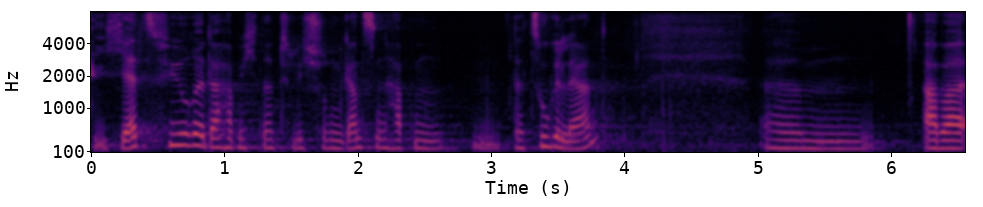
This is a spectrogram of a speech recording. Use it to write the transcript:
die ich jetzt führe, da habe ich natürlich schon einen ganzen Happen hm, dazugelernt. Ähm, aber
